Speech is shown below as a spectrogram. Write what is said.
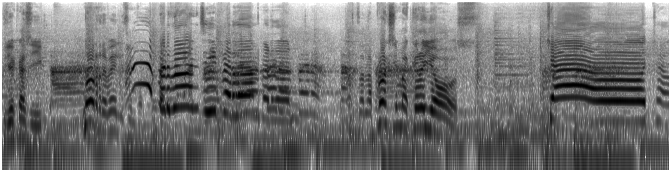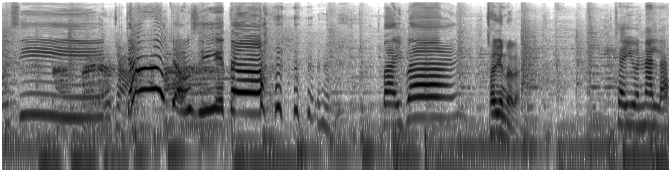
Pues ya casi. No reveles información. Perdón, sí, perdón, perdón. Hasta la próxima, criollos. Chao, chao, sí. Chao, chaucito. Bye, bye. Sayonara. Sayonara.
